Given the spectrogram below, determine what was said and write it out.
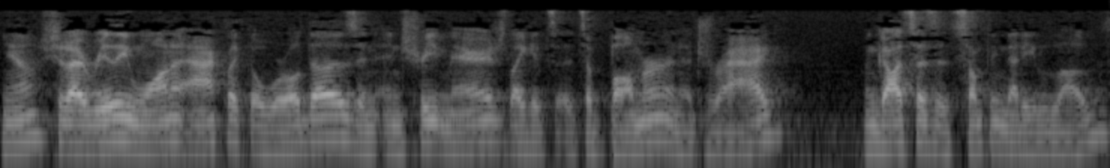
You know, should I really want to act like the world does and, and treat marriage like it's, it's a bummer and a drag when God says it's something that he loves?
